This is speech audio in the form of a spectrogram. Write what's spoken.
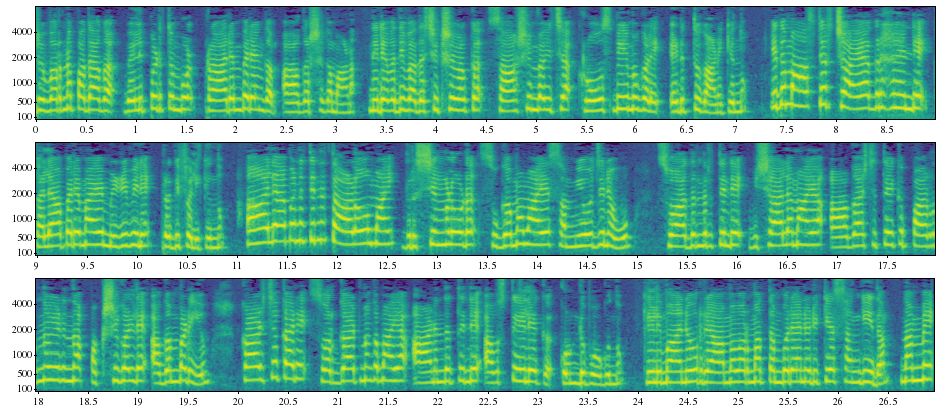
ത്രിവർണ പതാക വെളിപ്പെടുത്തുമ്പോൾ പ്രാരംഭരംഗം ആകർഷകമാണ്. നിരവധി വധശിക്ഷകൾക്ക് സാക്ഷ്യം വഹിച്ച ക്രോസ് ബീമുകളെ എടുത്തു കാണിക്കുന്നു. ഇത് മാസ്റ്റർ ഛായാഗ്രഹന്റെ കലാപരമായ മിഴിവിനെ പ്രതിഫലിക്കുന്നു. ആലാപനത്തിന് താളവുമായി ദൃശ്യങ്ങളോട് സുഗമമായ സംയോജനവും സ്വാതന്ത്ര്യത്തിന്റെ വിശാലമായ ആകാശത്തേക്ക് പറന്നുയരുന്ന പക്ഷികളുടെ അകമ്പടിയും കാഴ്ചക്കാരെ സ്വർഗാത്മകമായ ആനന്ദത്തിന്റെ അവസ്ഥയിലേക്ക് കൊണ്ടുപോകുന്നു. കിളിമാനൂർ രാമവർമ്മ തമ്പുരാൻ ഒരുക്കിയ സംഗീതം നമ്മെ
